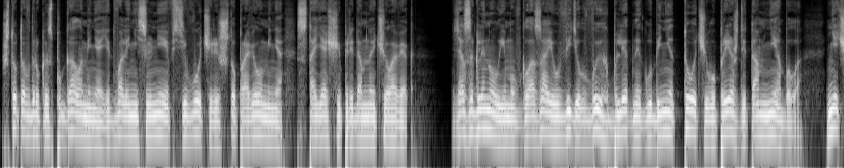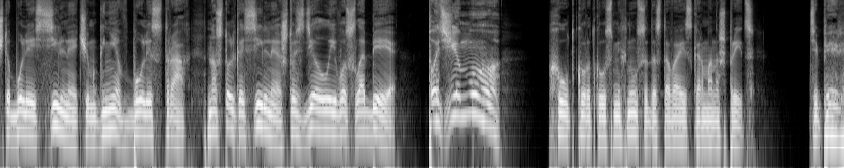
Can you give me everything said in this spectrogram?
Что-то вдруг испугало меня, едва ли не сильнее всего, через что провел меня стоящий передо мной человек. Я заглянул ему в глаза и увидел в их бледной глубине то, чего прежде там не было. Нечто более сильное, чем гнев, боль и страх. Настолько сильное, что сделало его слабее. «Почему?» Хулт коротко усмехнулся, доставая из кармана шприц. «Теперь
